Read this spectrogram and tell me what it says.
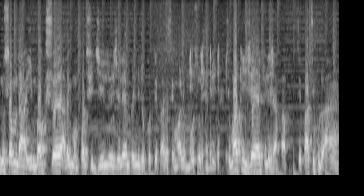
Nous sommes dans Inbox euh, avec mon pote Fidjil. Je l'ai un peu mis de côté parce que c'est moi le boss aujourd'hui. C'est moi qui gère tous les Japap. C'est parti pour le 1-1.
